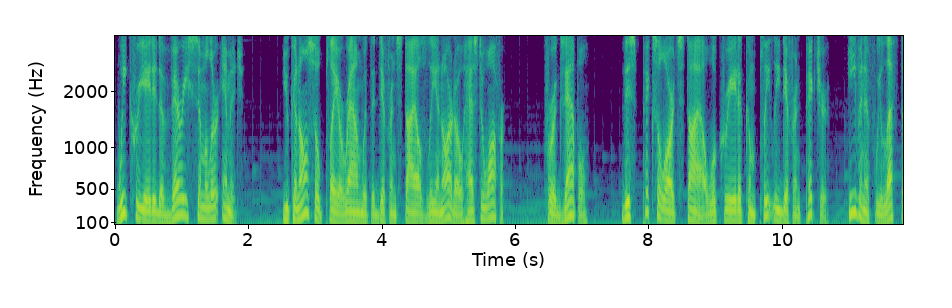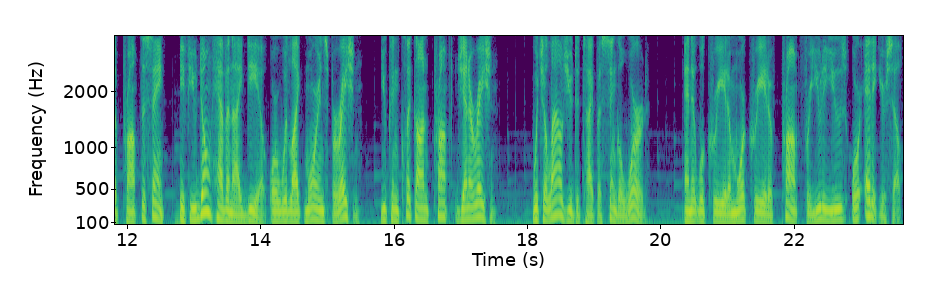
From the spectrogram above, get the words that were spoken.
we created a very similar image. You can also play around with the different styles Leonardo has to offer. For example, this pixel art style will create a completely different picture even if we left the prompt the same. If you don't have an idea or would like more inspiration, you can click on Prompt Generation, which allows you to type a single word, and it will create a more creative prompt for you to use or edit yourself.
